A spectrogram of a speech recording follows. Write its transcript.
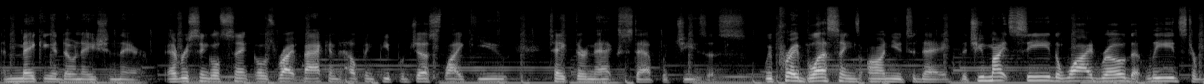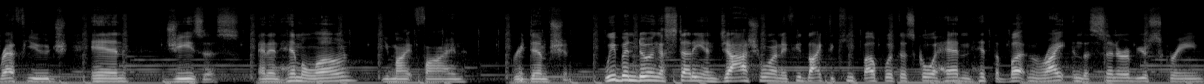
and making a donation there. Every single cent goes right back into helping people just like you take their next step with Jesus. We pray blessings on you today, that you might see the wide road that leads to refuge in Jesus. And in Him alone, you might find redemption. We've been doing a study in Joshua, and if you'd like to keep up with us, go ahead and hit the button right in the center of your screen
